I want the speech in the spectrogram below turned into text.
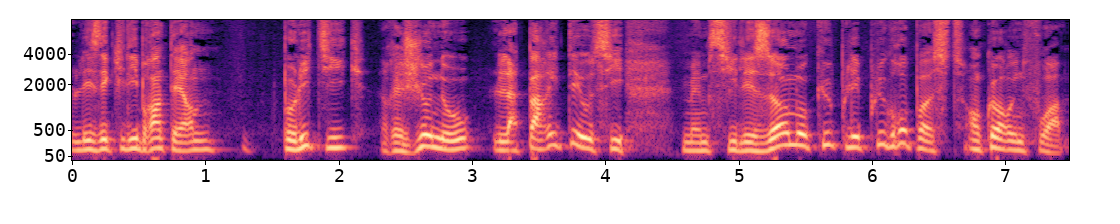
les équilibres internes, politiques, régionaux, la parité aussi, même si les hommes occupent les plus gros postes, encore une fois.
